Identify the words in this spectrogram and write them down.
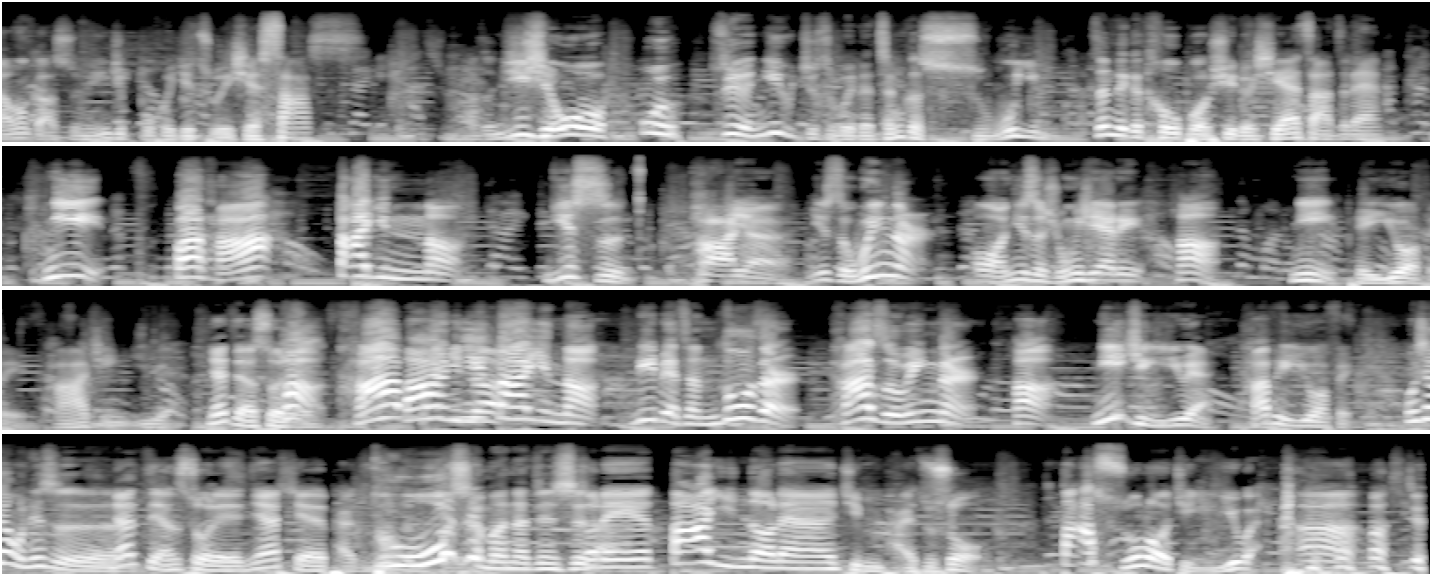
那我告诉你，你就不会去做一些傻事。啥子？你就哦，哦，所以你就是为了争个输赢嘛，整那个头破血流，先啥子呢？你把他打赢了，你是，哈呀，你是 winner，哦，你是凶险的，哈，你赔医药费，他进医院。人家这样说的好，，他把你打赢了你变成 loser，他是 winner，好，你进医院，他赔医药费。我想问的是人家，这样说的，人家现在派出所图什么呢？真是说的打赢了呢进派出所，打输了进医院。啊，就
